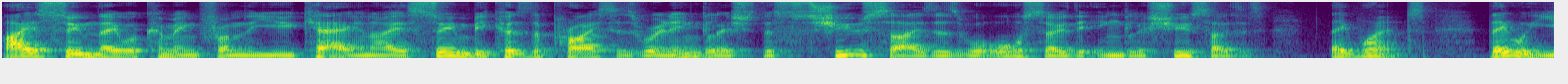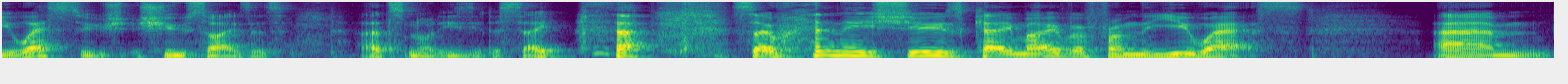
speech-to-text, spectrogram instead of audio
I assumed they were coming from the UK, and I assumed because the prices were in English, the shoe sizes were also the English shoe sizes. They weren't. They were US shoe sizes. That's not easy to say. so when these shoes came over from the US, um,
